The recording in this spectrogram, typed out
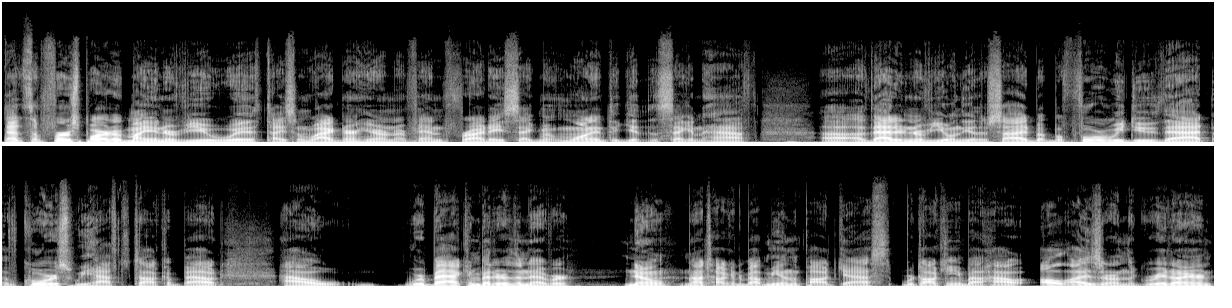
That's the first part of my interview with Tyson Wagner here on our Fan Friday segment. Wanted to get the second half uh, of that interview on the other side, but before we do that, of course, we have to talk about how we're back and better than ever. No, not talking about me on the podcast. We're talking about how all eyes are on the gridiron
